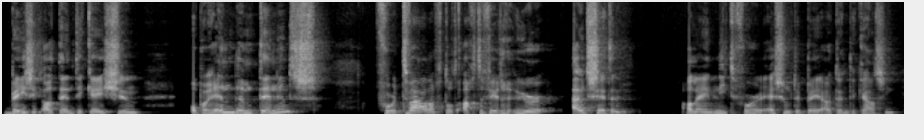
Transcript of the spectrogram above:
basic authentication op random tenants voor 12 tot 48 uur uitzetten. Alleen niet voor SMTP-authenticatie.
